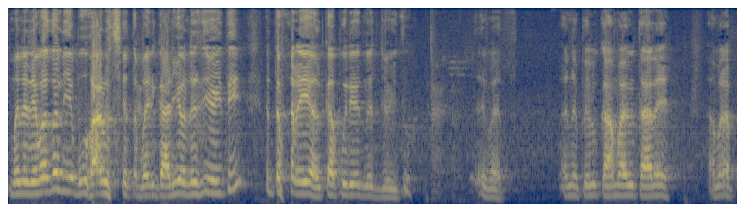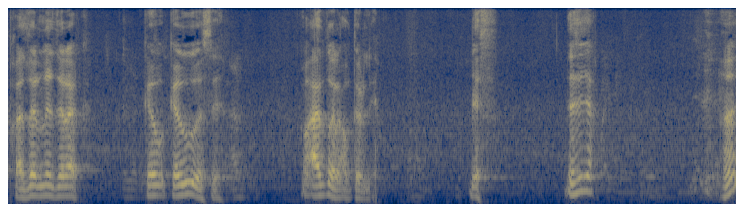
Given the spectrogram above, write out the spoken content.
મને રહેવા દો ને, એ બહુ સારું છે. તમારી ગાડીઓ નથી જોઈતી, તમારે એ હલકાપુરી નથી જોઈતું. એ વાત. અને પેલું કામ આવ્યું તારે અમારા ફાધરને જરાક કેવું હશે. આવતો રાવતર લે. બેસ. બેસી જા. હા?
